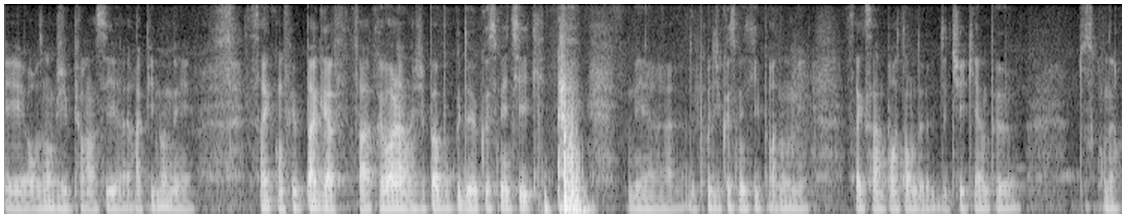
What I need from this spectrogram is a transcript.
Et heureusement que j'ai pu rincer euh, rapidement, mais c'est vrai qu'on fait pas gaffe. Enfin après voilà, j'ai pas beaucoup de cosmétiques, mais euh, de produits cosmétiques pardon, mais c'est vrai que c'est important de, de checker un peu tout ce qu'on a.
